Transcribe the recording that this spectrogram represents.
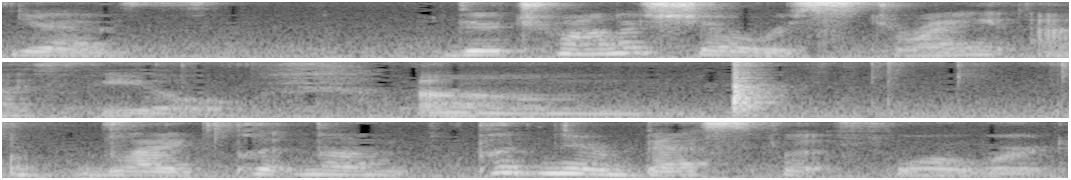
Yes. They're trying to show restraint, I feel. Um, like putting on putting their best foot forward.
